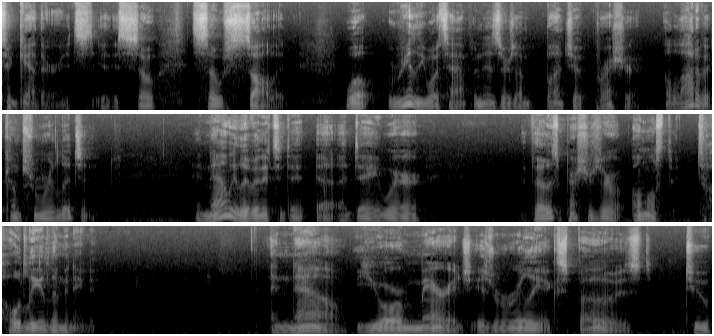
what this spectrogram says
together. It's it's so so solid. Well, really, what's happened is there's a bunch of pressure. A lot of it comes from religion, and now we live in a today a day where those pressures are almost totally eliminated. And now your marriage is really exposed to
